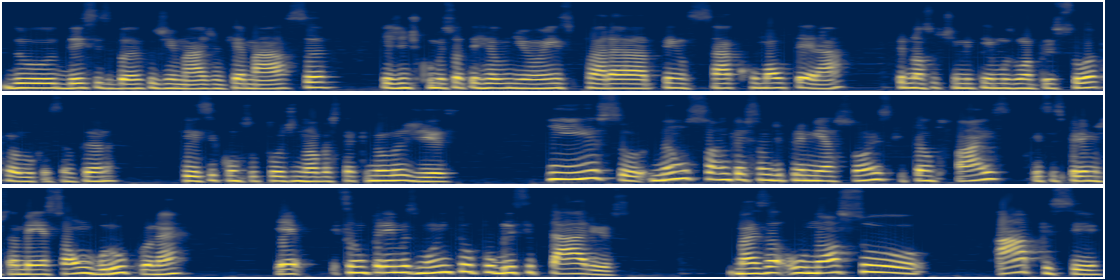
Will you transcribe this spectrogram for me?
do, desses bancos de imagem, que é massa, e a gente começou a ter reuniões para pensar como alterar. Porque no nosso time temos uma pessoa, que é o Lucas Santana, que é esse consultor de novas tecnologias. E isso não só em questão de premiações, que tanto faz, porque esses prêmios também é só um grupo, né? É, são prêmios muito publicitários, mas o nosso ápice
